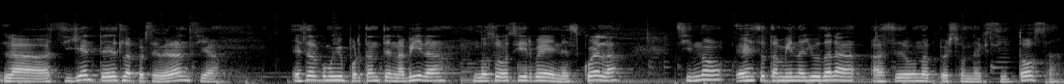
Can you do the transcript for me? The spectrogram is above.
La siguiente es la perseverancia. Es algo muy importante en la vida. No solo sirve en la escuela, sino esto también ayudará a ser una persona exitosa.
